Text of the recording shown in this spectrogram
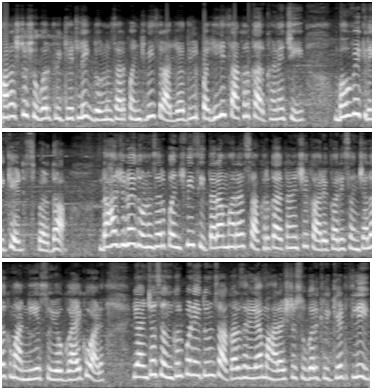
महाराष्ट्र शुगर क्रिकेट लीग दोन हजार पंचवीस राज्यातील पहिली साखर कारखान्याची भव्य क्रिकेट स्पर्धा. दहा जुलै दोन हजार पंचवीस सीताराम महाराज साखर कारखान्याचे कार्यकारी संचालक माननीय सुयोग गायकवाड यांच्या संकल्पनेतून साकार झालेल्या महाराष्ट्र शुगर क्रिकेट लीग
